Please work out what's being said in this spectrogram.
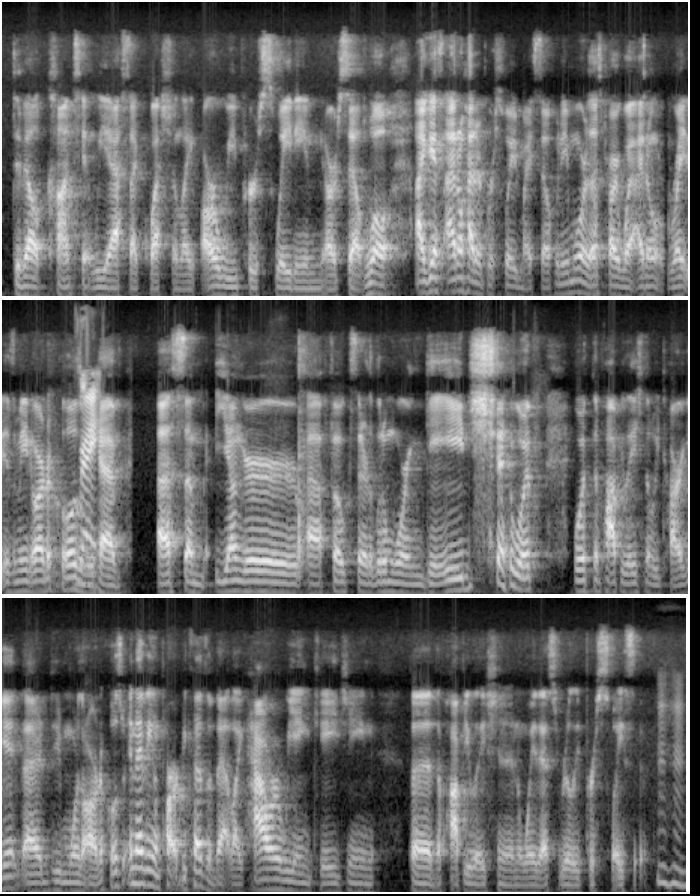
develop content, we ask that question like, are we persuading ourselves? Well, I guess I don't have to persuade myself anymore. That's probably why I don't write as many articles. Right. We have uh, some younger uh, folks that are a little more engaged with with the population that we target uh, do more of the articles, and I think in part because of that. Like, how are we engaging the the population in a way that's really persuasive? Mm-hmm.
